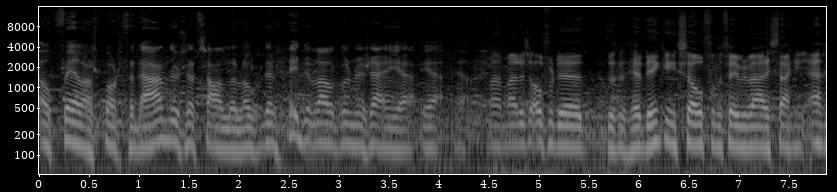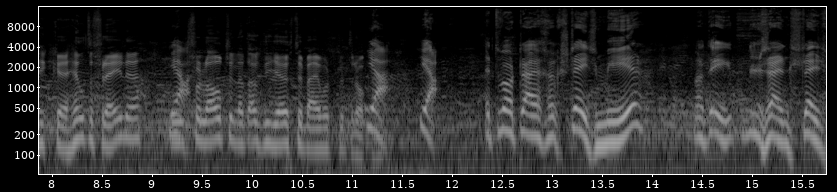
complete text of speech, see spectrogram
ook veel aan sport gedaan, dus dat zal dan ook de reden wel kunnen zijn, ja. ja, ja. Maar, maar dus over de, de herdenking zo van de februari-staking eigenlijk uh, heel tevreden hoe ja. het verloopt en dat ook de jeugd erbij wordt betrokken? Ja, ja. Het wordt eigenlijk steeds meer. Want ik, er zijn steeds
